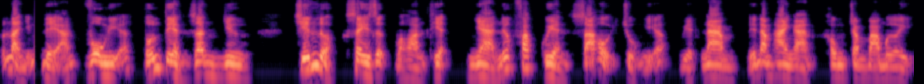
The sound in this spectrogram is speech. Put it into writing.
vẫn là những đề án vô nghĩa tốn tiền dân như chiến lược xây dựng và hoàn thiện nhà nước pháp quyền xã hội chủ nghĩa Việt Nam đến năm 2030,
